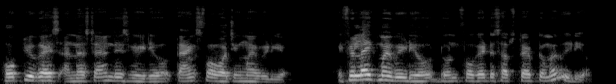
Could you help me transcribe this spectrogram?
Hope you guys understand this video. Thanks for watching my video. If you like my video, don't forget to subscribe to my video.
